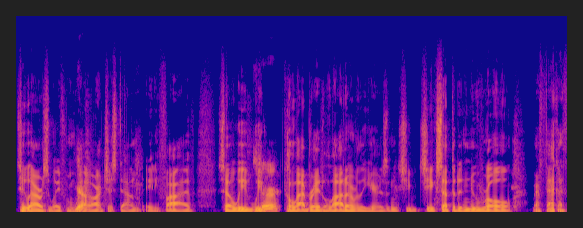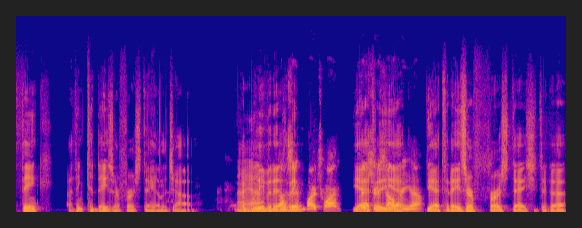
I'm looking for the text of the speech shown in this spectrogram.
two hours away from where yeah. we are, just down 85. So we we sure. collaborated a lot over the years, and she she accepted a new role. Matter of fact, I think I think today's her first day on the job. Oh, I yeah? believe it is. Oh, think, March one. Yeah, today, yeah, me, yeah, yeah. Today's her first day. She took a,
